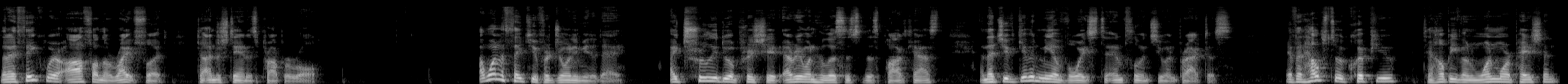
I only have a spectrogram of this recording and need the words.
then I think we're off on the right foot to understand its proper role. I want to thank you for joining me today. I truly do appreciate everyone who listens to this podcast and that you've given me a voice to influence you in practice. If it helps to equip you to help even one more patient,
